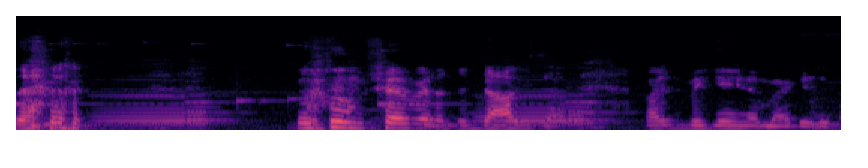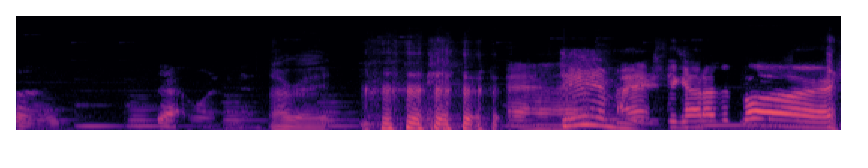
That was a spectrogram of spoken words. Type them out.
that whomever that the dogs at marked the beginning of America's decline. That one. Alright. Uh, Damn I it. actually got on the board.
